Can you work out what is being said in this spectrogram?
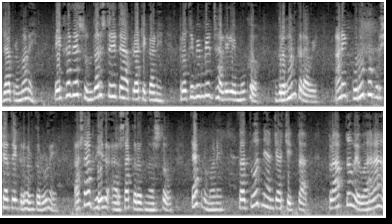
ज्याप्रमाणे एखाद्या सुंदर स्त्रीचे आपल्या ठिकाणी प्रतिबिंबित झालेले मुख ग्रहण करावे आणि कुरूप पुरुषाचे ग्रहण करू नये असा भेद आरसा करत नसतो त्याप्रमाणे तत्वज्ञांच्या चित्तात प्राप्त व्यवहारा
